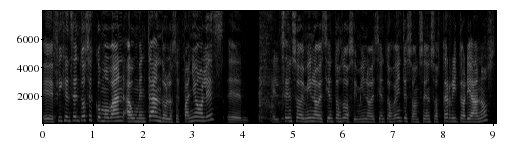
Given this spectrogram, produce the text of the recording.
Eh, fíjense entonces cómo van aumentando los españoles. Eh, el censo de 1912 y 1920 son censos territorianos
